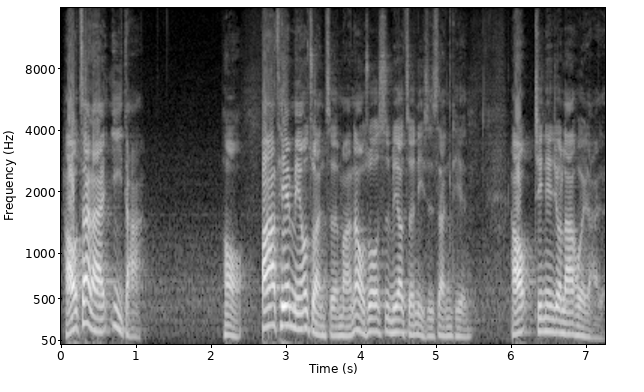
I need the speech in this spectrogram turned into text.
好，再来易达，好，八天没有转折嘛？那我说是不是要整理十三天？好，今天就拉回来了。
